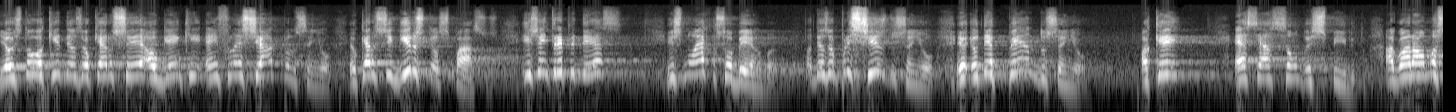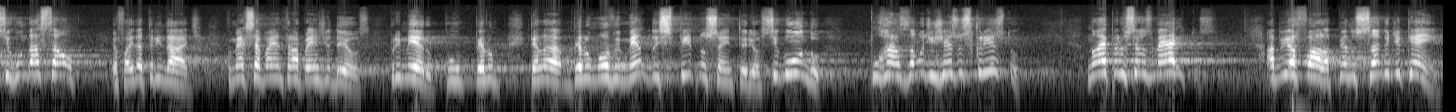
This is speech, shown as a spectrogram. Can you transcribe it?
E eu estou aqui, Deus, eu quero ser alguém que é influenciado pelo Senhor. Eu quero seguir os teus passos. Isso é intrepidez. Isso não é soberba. Deus, eu preciso do Senhor. Eu, eu dependo do Senhor. Ok? Essa é a ação do Espírito. Agora há uma segunda ação. Eu falei da Trindade. Como é que você vai entrar para a de Deus? Primeiro, por, pelo, pela, pelo movimento do Espírito no seu interior. Segundo, por razão de Jesus Cristo. Não é pelos seus méritos. A Bíblia fala, pelo sangue de quem?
